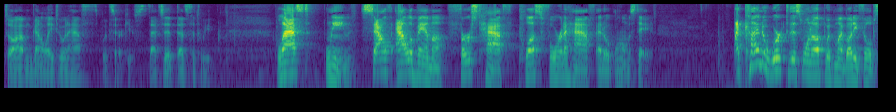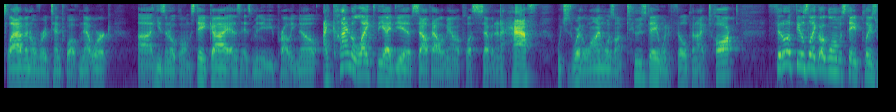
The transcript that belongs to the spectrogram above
So I'm going to lay two and a half with Syracuse. That's it. That's the tweet. Last lean South Alabama first half plus four and a half at Oklahoma State. I kind of worked this one up with my buddy Philip Slavin over at 1012 Network. Uh, he's an Oklahoma State guy, as, as many of you probably know. I kind of liked the idea of South Alabama plus seven and a half, which is where the line was on Tuesday when Philip and I talked. Philip feels like Oklahoma State plays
